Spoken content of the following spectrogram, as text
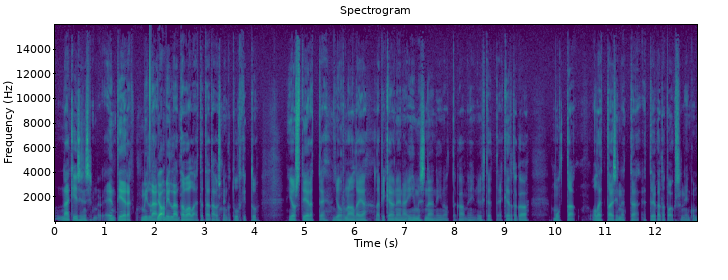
näkisin, siis en tiedä millään, millään tavalla, että tätä olisi niin kuin tutkittu. Jos tiedätte journaaleja läpikäyneenä ihmisenä, niin ottakaa meihin yhteyttä ja kertokaa. Mutta olettaisin, että, että joka tapauksessa niin kuin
